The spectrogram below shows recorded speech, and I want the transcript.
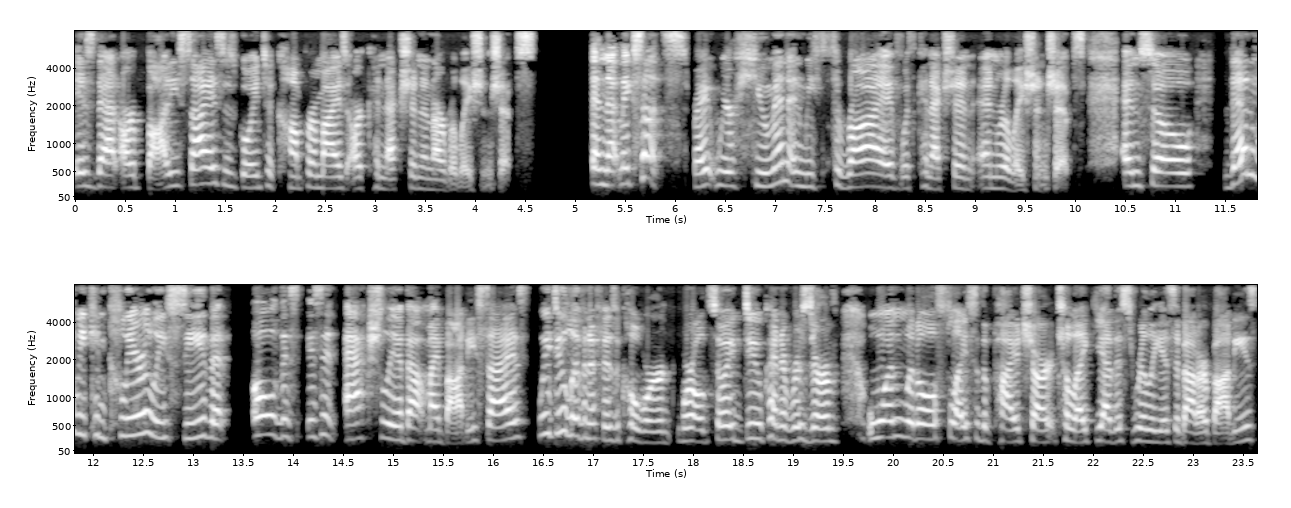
is that our body size is going to compromise our connection and our relationships and that makes sense, right? We're human and we thrive with connection and relationships. And so then we can clearly see that oh, this isn't actually about my body size. We do live in a physical world, so I do kind of reserve one little slice of the pie chart to like, yeah, this really is about our bodies.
